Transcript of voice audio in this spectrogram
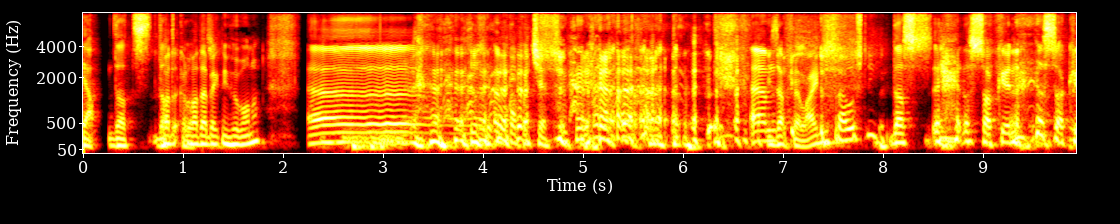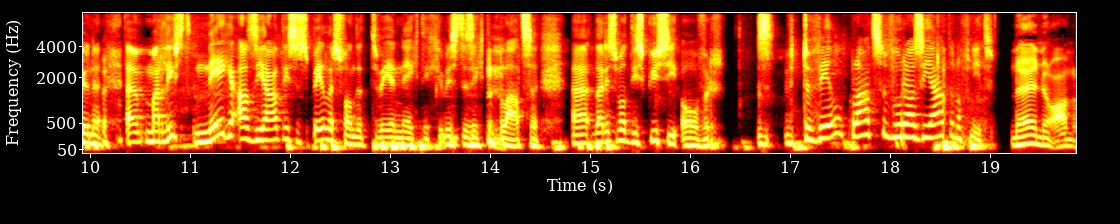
Ja, dat, dat Wat, klopt. wat heb ik nu gewonnen? Eh, een poppetje. Ehm, Is dat veel langer trouwens niet? dat, is- dat zou kunnen. Dat zou kunnen. Ehm, maar liefst negen Aziatische spelers van de 92 wisten zich te plaatsen. Eh, daar is wat discussie over. Te veel plaatsen voor Aziaten of niet? Nee, nou,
